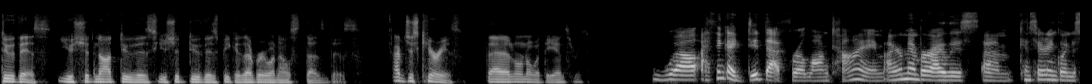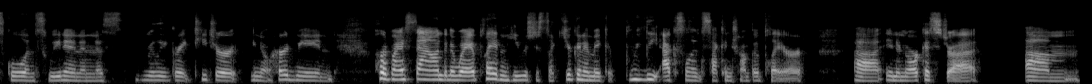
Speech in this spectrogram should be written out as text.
do this. You should not do this. You should do this because everyone else does this? I'm just curious. That i don't know what the answer is well i think i did that for a long time i remember i was um, considering going to school in sweden and this really great teacher you know heard me and heard my sound and the way i played and he was just like you're going to make a really excellent second trumpet player uh, in an orchestra um,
